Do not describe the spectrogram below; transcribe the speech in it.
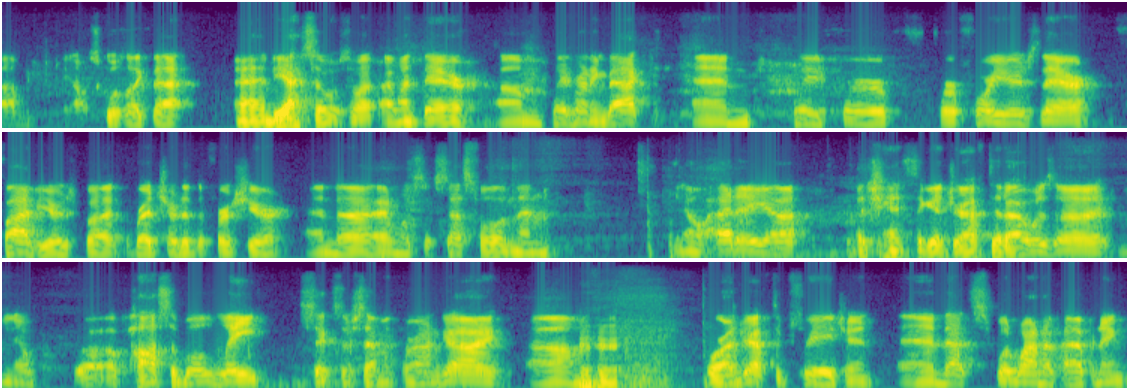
um, you know, schools like that. And yeah, so so I went there, um, played running back, and played for for four years there five years, but redshirted the first year and uh, and was successful. And then, you know, had a uh, a chance to get drafted. I was a you know a possible late sixth or seventh round guy. Um, mm-hmm. Or undrafted free agent, and that's what wound up happening.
